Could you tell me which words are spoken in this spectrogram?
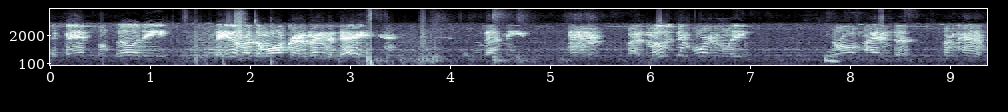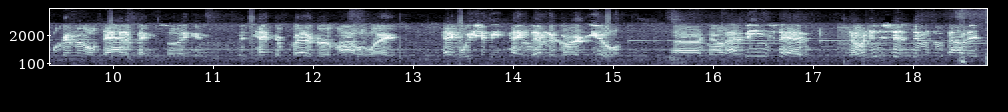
advanced mobility. They even let them walk around during the day. Isn't that neat? but most importantly, Hmm. they're all tied into some kind of criminal database so they can detect a predator a mile away. Heck, we should be paying them to guard you. Uh, now, that being said, no new system is without its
